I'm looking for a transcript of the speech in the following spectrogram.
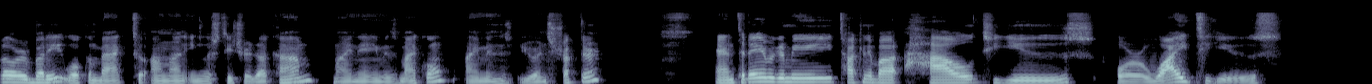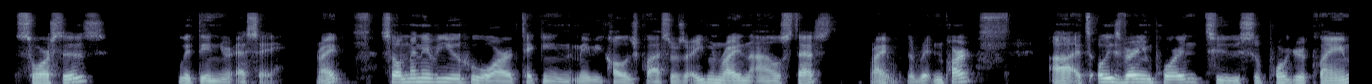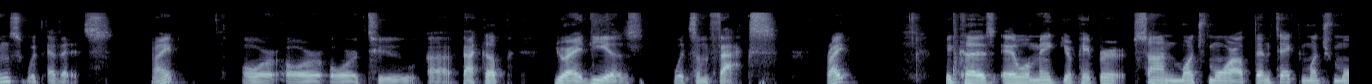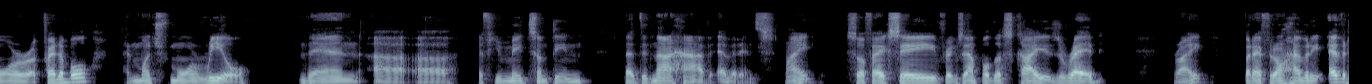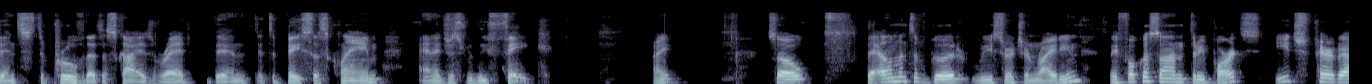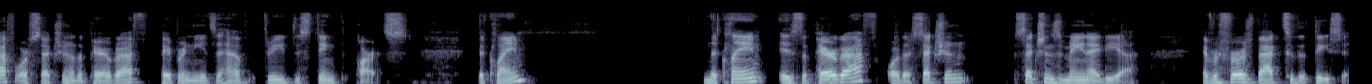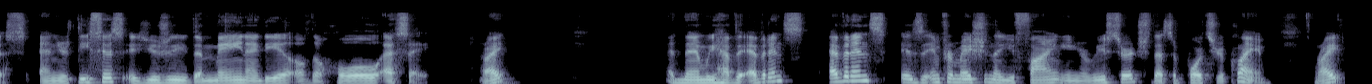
Hello, everybody. Welcome back to onlineenglishteacher.com. My name is Michael. I'm in, your instructor. And today we're going to be talking about how to use or why to use sources within your essay, right? So many of you who are taking maybe college classes or even writing the IELTS test, right, the written part, uh, it's always very important to support your claims with evidence, right? Or, or, or to uh, back up your ideas with some facts, right? Because it will make your paper sound much more authentic, much more credible, and much more real than uh, uh, if you made something that did not have evidence, right? So if I say, for example, the sky is red, right? But if I don't have any evidence to prove that the sky is red, then it's a baseless claim and it's just really fake, right? So the elements of good research and writing, they focus on three parts. Each paragraph or section of the paragraph paper needs to have three distinct parts. The claim. The claim is the paragraph or the section section's main idea. It refers back to the thesis, and your thesis is usually the main idea of the whole essay, right? And then we have the evidence. Evidence is the information that you find in your research that supports your claim, right?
